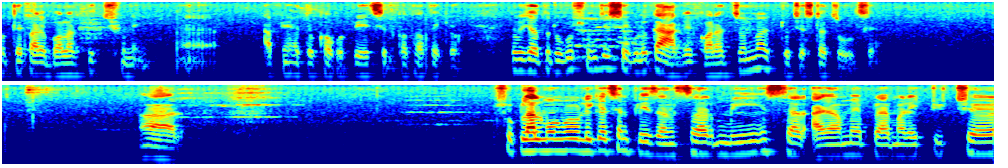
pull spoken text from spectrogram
হতে পারে বলার কিচ্ছু নেই। আপনি হয়তো খবর পেয়েছেন কোথাও থেকেও। তবে যতটুকু শুনছি সেগুলোকে আগে করার জন্য একটু চেষ্টা চলছে। আর শুক্লাল মুর্মু লিখেছেন please answer me sir I am a primary teacher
